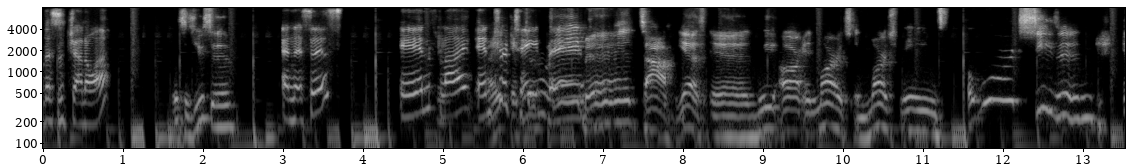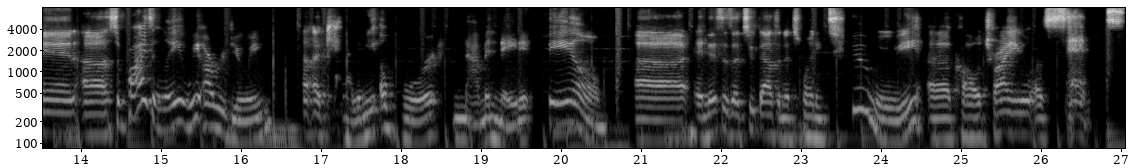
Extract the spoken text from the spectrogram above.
This is Genoa. This is Yusuf. And this is In Flight Entertainment. Entertainment. Ah, yes, and we are in March, and March means award season. And uh, surprisingly, we are reviewing an Academy Award nominated film. Uh, and this is a 2022 movie uh, called Triangle of Sadness.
